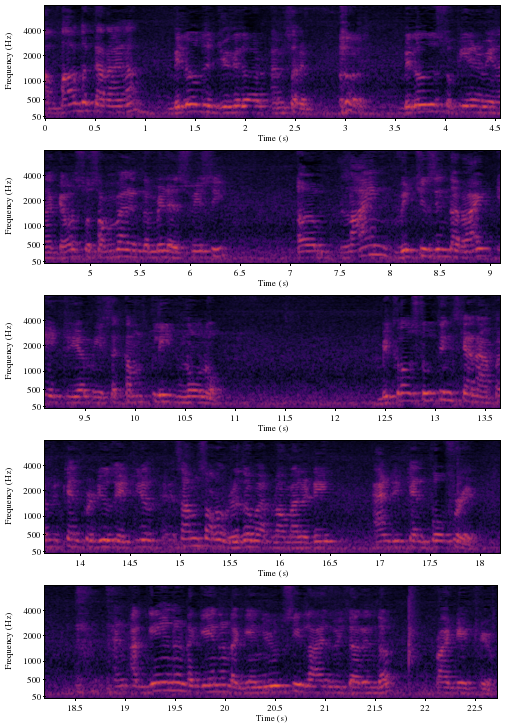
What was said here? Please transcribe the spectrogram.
above the carina, below the jugular, I'm sorry, below the superior vena cava, so somewhere in the mid SVC, a line which is in the right atrium is a complete no-no. Because two things can happen, it can produce atrial, some sort of rhythm abnormality and it can perforate. And again and again and again, you will see lines which are in the right atrium.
